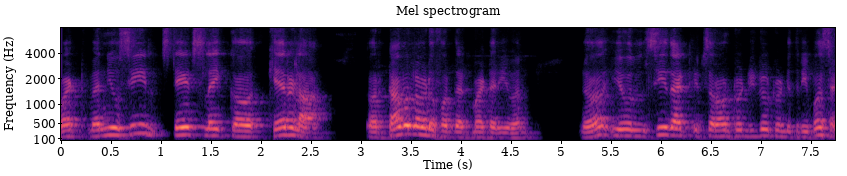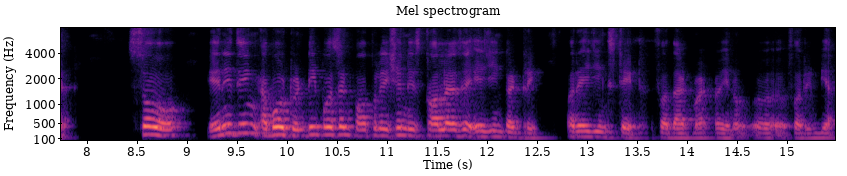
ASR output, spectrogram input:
but when you see states like kerala or tamil nadu for that matter even uh, you will see that it's around 22, 23%. So anything about 20% population is called as an aging country or aging state for that, matter, you know, uh, for India,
